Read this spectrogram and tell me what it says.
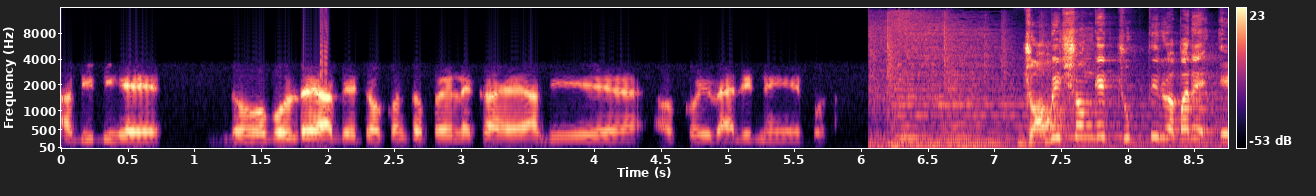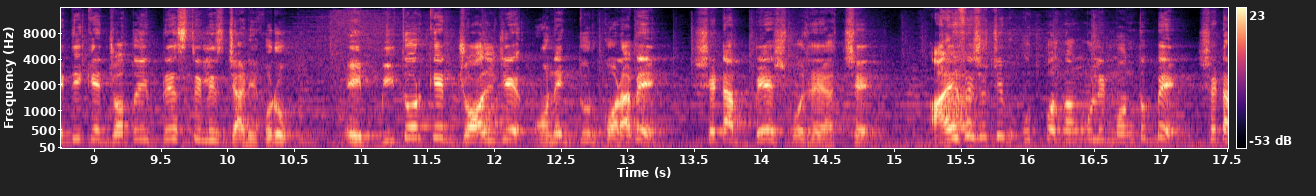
अभी भी है तो वो बोल रहे अभी टोकन तो पहले का है अभी अ, कोई वैलिड नहीं है बोला জবির সঙ্গে চুক্তির ব্যাপারে এটিকে যতই প্রেস রিলিজ জারি করুক এই বিতর্কের জল যে অনেক দূর গড়াবে সেটা বেশ বোঝা যাচ্ছে আইএফএ সচিব উৎপল গাঙ্গুলির মন্তব্যে সেটা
